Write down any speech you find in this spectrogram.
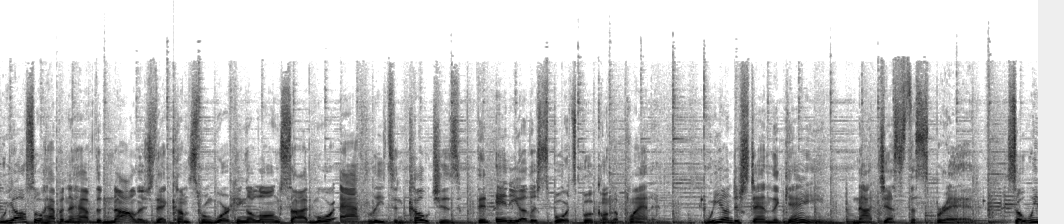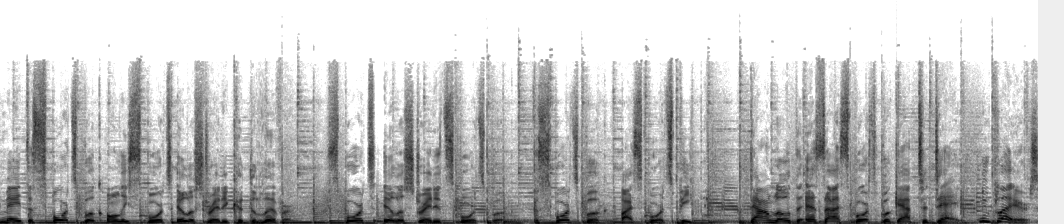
We also happen to have the knowledge that comes from working alongside more athletes and coaches than any other sports book on the planet. We understand the game, not just the spread. So we made the sports book only Sports Illustrated could deliver. Sports Illustrated Sportsbook, the sports book by sports people. Download the SI Sportsbook app today. New players,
